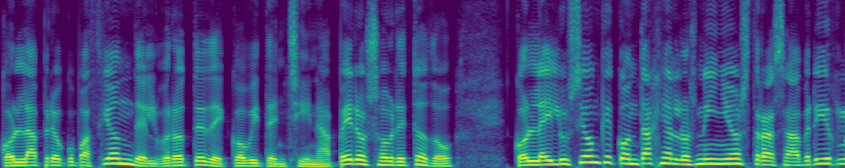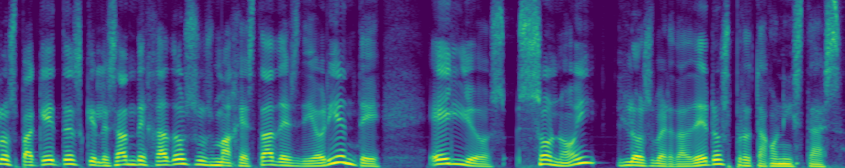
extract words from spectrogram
con la preocupación del brote de COVID en China, pero sobre todo con la ilusión que contagian los niños tras abrir los paquetes que les han dejado sus majestades de Oriente. Ellos son hoy los verdaderos protagonistas.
